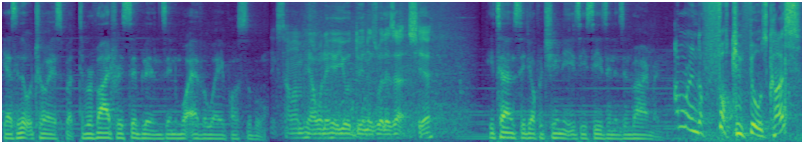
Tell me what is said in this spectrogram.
he has little choice but to provide for his siblings in whatever way possible. Next time I'm here, I want to hear you're doing as well as us, yeah? He turns to the opportunities he sees in his environment. I'm running the fucking fields, cuz.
